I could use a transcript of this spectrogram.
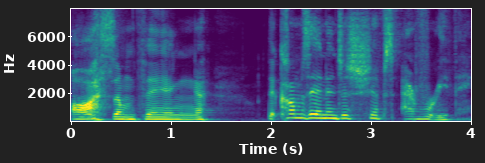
awesome thing that comes in and just shifts everything.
